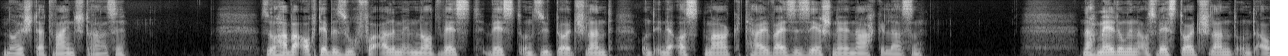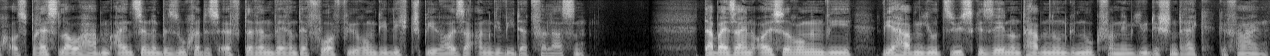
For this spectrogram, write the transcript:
Neustadt Weinstraße. So habe auch der Besuch vor allem in Nordwest-, West- und Süddeutschland und in der Ostmark teilweise sehr schnell nachgelassen. Nach Meldungen aus Westdeutschland und auch aus Breslau haben einzelne Besucher des Öfteren während der Vorführung die Lichtspielhäuser angewidert verlassen. Dabei seien Äußerungen wie Wir haben Jud Süß gesehen und haben nun genug von dem jüdischen Dreck gefallen.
